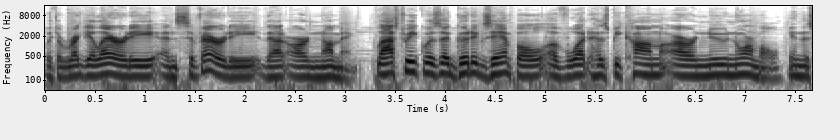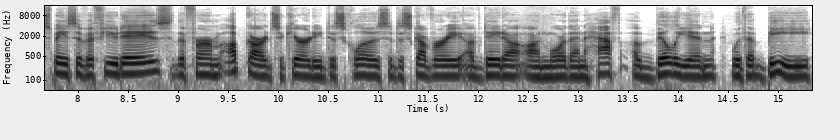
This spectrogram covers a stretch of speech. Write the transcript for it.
with a regularity and severity that are numbing. Last week was a good example of what has become our new normal. In the space of a few days, the firm UpGuard Security disclosed the discovery of data on more than half a billion with a B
